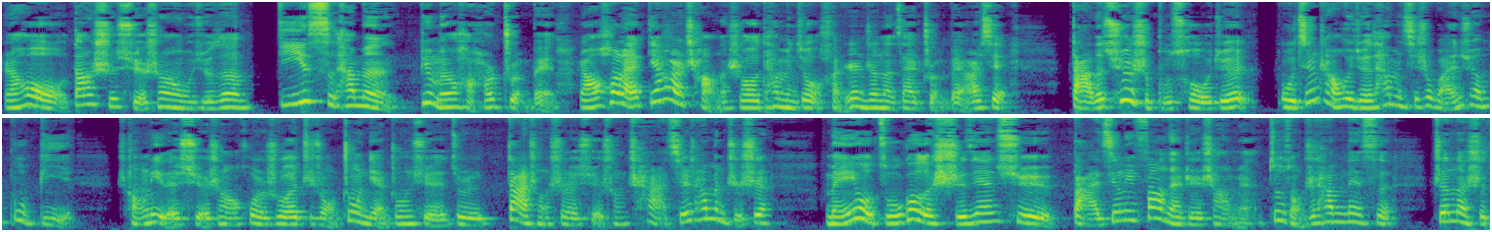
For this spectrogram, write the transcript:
然后当时学生，我觉得第一次他们并没有好好准备，然后后来第二场的时候，他们就很认真的在准备，而且打的确实不错。我觉得我经常会觉得他们其实完全不比城里的学生，或者说这种重点中学就是大城市的学生差。其实他们只是没有足够的时间去把精力放在这上面。就总之，他们那次。真的是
